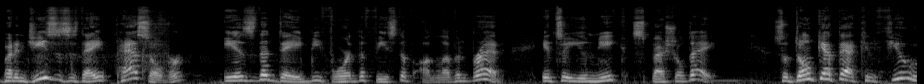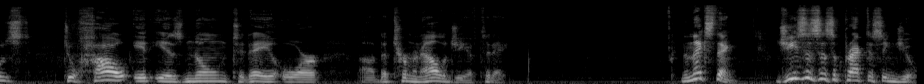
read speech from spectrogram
But in Jesus' day, Passover is the day before the Feast of Unleavened Bread. It's a unique, special day. So don't get that confused to how it is known today or uh, the terminology of today. The next thing Jesus is a practicing Jew.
